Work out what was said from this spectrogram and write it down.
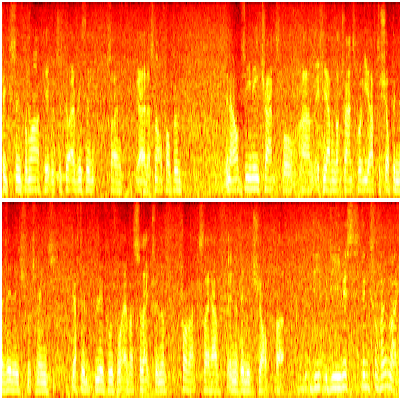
big supermarket which has got everything. So yeah, that's not a problem. You know, obviously you need transport. Um, if you haven't got transport, you have to shop in the village, which means you have to live with whatever selection of products they have in the village shop. But Do you, do you miss things from home, like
